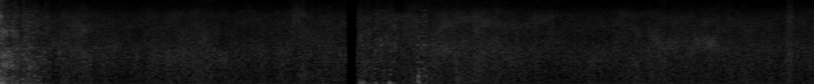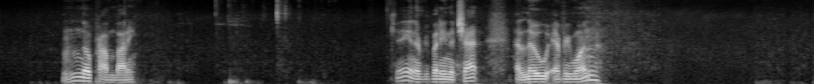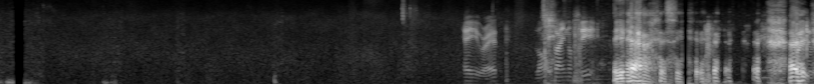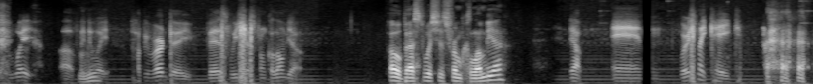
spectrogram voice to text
Mm, no problem, buddy. Okay, and everybody in the chat, hello everyone. Hey, Red. Long time no see. Yeah. by the way, uh, by the Mhm. way, happy birthday. Best wishes from Colombia. oh, best wishes from Colombia? Yeah. And where is my cake?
